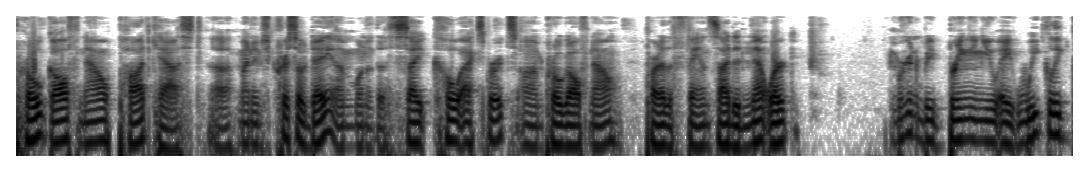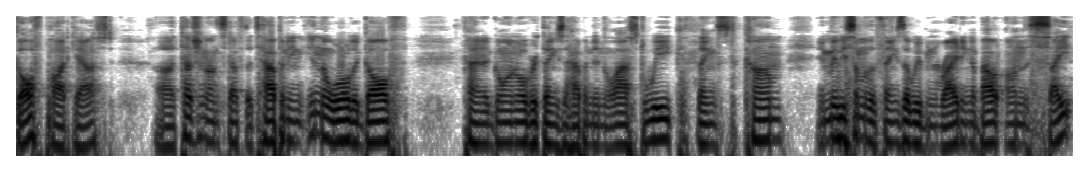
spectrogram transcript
Pro Golf Now podcast. Uh, my name is Chris O'Day. I'm one of the site co-experts on Pro Golf Now, part of the Fansided Network. We're going to be bringing you a weekly golf podcast, uh, touching on stuff that's happening in the world of golf, kind of going over things that happened in the last week, things to come, and maybe some of the things that we've been writing about on the site.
